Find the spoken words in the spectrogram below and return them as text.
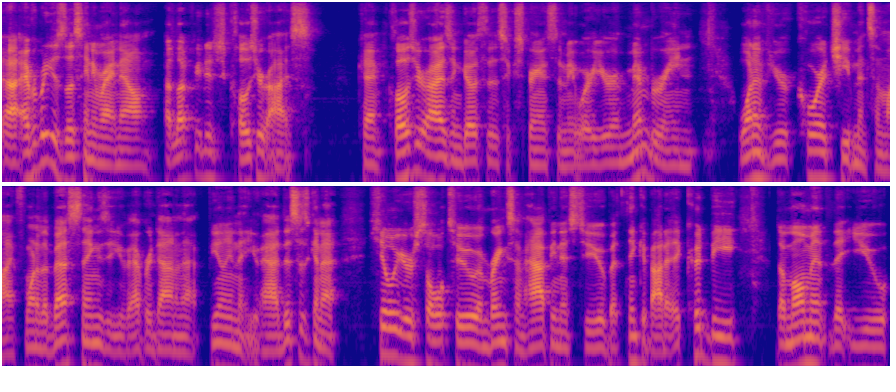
uh, everybody who's listening right now, I'd love for you to just close your eyes. Okay, close your eyes and go through this experience with me, where you're remembering one of your core achievements in life, one of the best things that you've ever done, and that feeling that you had. This is going to heal your soul too and bring some happiness to you. But think about it; it could be the moment that you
